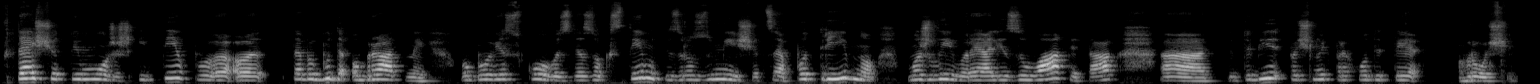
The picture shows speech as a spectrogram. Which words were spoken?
В те, що ти можеш, і ти е, в тебе буде обратний обов'язково зв'язок з тим, ти зрозумієш, що це потрібно, можливо реалізувати, так, тобі почнуть приходити гроші.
